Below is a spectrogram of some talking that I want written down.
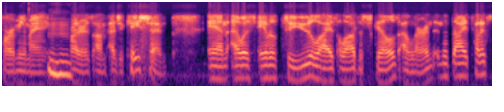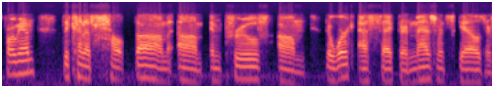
for me and my hmm brother's um, education. And I was able to utilize a lot of the skills I learned in the dietetics program to kind of help them um, improve um, their work ethic, their management skills, their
